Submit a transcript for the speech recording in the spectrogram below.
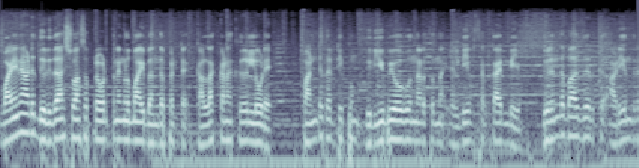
വയനാട് ദുരിതാശ്വാസ പ്രവർത്തനങ്ങളുമായി ബന്ധപ്പെട്ട് കള്ളക്കണക്കുകളിലൂടെ ഫണ്ട് തട്ടിപ്പും ദുരുപയോഗവും നടത്തുന്ന എൽ ഡി എഫ് സർക്കാരിന്റെയും ദുരന്തബാധിതർക്ക് അടിയന്തര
